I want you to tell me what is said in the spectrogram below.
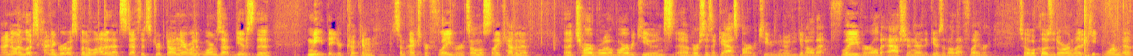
I know it looks kind of gross, but a lot of that stuff that's dripped on there when it warms up gives the meat that you're cooking some extra flavor. It's almost like having a, a charbroil barbecue and, uh, versus a gas barbecue. You know, you get all that flavor, all the ash in there that gives it all that flavor. So we'll close the door and let it keep warming up.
